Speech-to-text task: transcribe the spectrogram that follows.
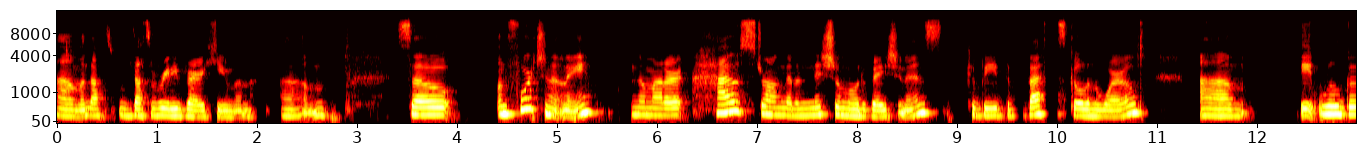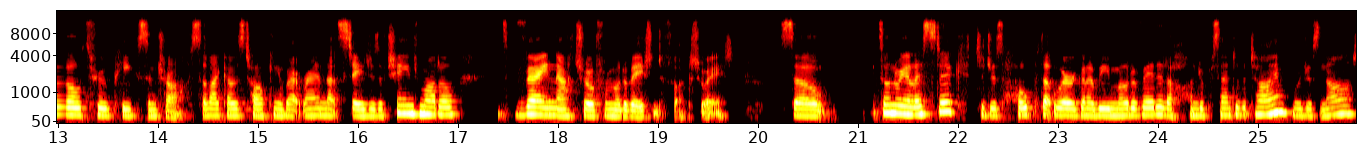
um, and that's that's really very human. Um, so unfortunately, no matter how strong that initial motivation is, could be the best goal in the world. Um, it will go through peaks and troughs. So, like I was talking about around that stages of change model, it's very natural for motivation to fluctuate. So, it's unrealistic to just hope that we're going to be motivated 100% of the time. We're just not.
